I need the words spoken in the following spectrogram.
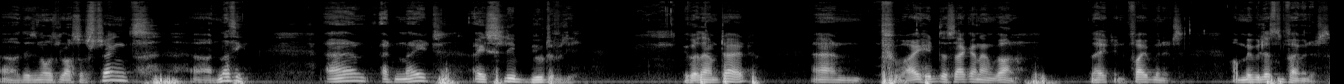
Uh, there's no loss of strength. Uh, nothing. And at night, I sleep beautifully because I'm tired and I hit the sack and I'm gone, right, in five minutes or maybe less than five minutes.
